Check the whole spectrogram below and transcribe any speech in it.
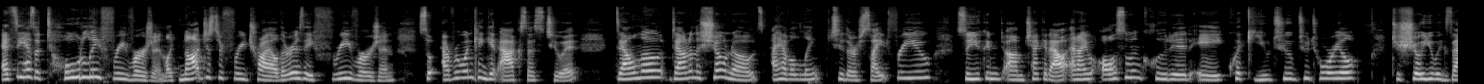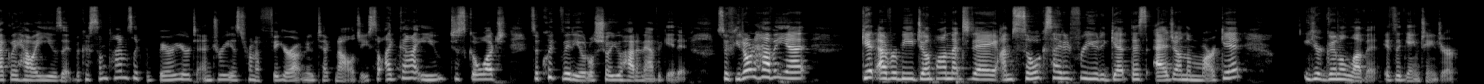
Etsy has a totally free version, like not just a free trial. There is a free version, so everyone can get access to it. Download down in the show notes. I have a link to their site for you, so you can um, check it out. And I also included a quick YouTube tutorial to show you exactly how I use it, because sometimes like the barrier to entry is trying to figure out new technology. So I got you. Just go watch. It's a quick video. It'll show you how to navigate it. So if you don't have it yet, get Everbee, jump on that today. I'm so excited for you to get this edge on the market. You're going to love it. It's a game changer.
